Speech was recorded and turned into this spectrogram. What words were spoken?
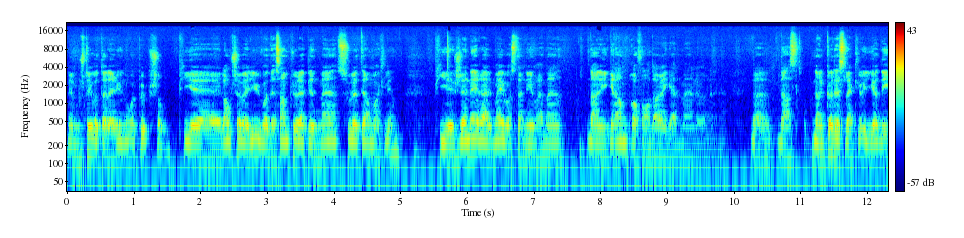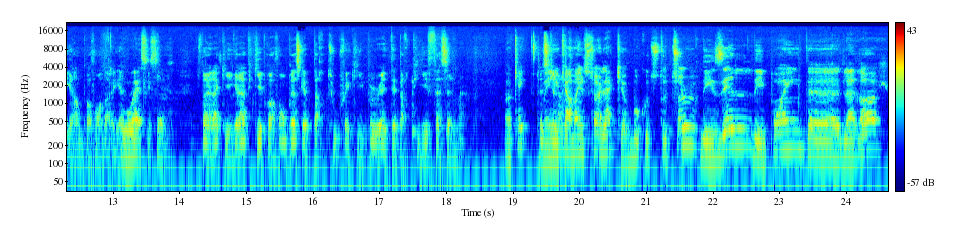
La mouchetée va tolérer une eau un peu plus chaude. Puis l'ombre chevalier, il va descendre plus rapidement sous le thermocline. Puis généralement, il va se tenir vraiment dans les grandes profondeurs également. là. Dans, dans, dans le cas de ce lac-là, il y a des grandes profondeurs également. Ouais, c'est ça. C'est un lac qui est grand et qui est profond presque partout, fait qu'il peut être éparpillé facilement. OK. C'est Mais il y a. quand même, c'est un lac qui a beaucoup de structures, des îles, des pointes, euh, de la roche.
